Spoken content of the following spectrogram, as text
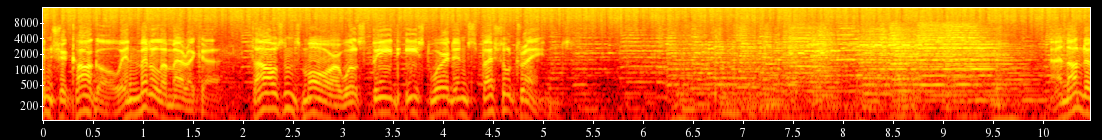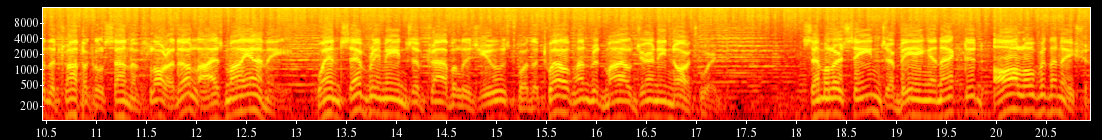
In Chicago, in Middle America, thousands more will speed eastward in special trains. Under the tropical sun of Florida lies Miami, whence every means of travel is used for the 1,200 mile journey northward. Similar scenes are being enacted all over the nation.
